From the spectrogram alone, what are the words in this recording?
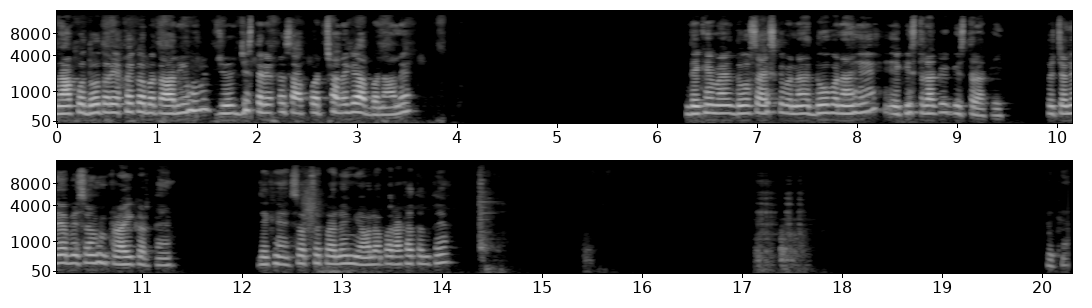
मैं आपको दो तरीके का बता रही हूँ। जो जिस तरीके से आपको अच्छा लगे आप बना लें। देखें, मैंने दो साइज़ के बनाए, दो बनाए हैं, एक इस तरह के, एक इस तरह के। तो चलिए, अब इसे हम फ्राई करते हैं। देखें, सबसे पहले हम यावला पराठा तलते हैं। देखें,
